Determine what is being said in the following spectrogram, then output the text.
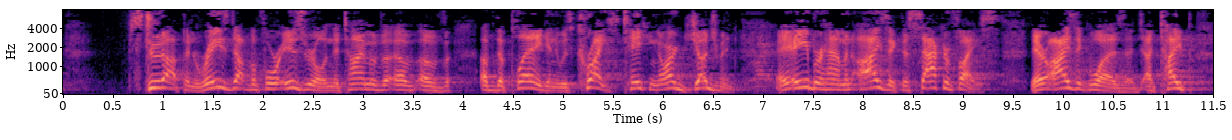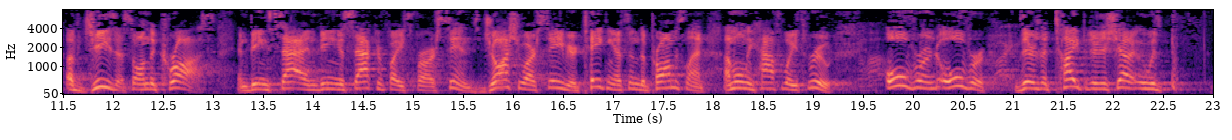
stood up and raised up before Israel in the time of, of, of, of, the plague, and it was Christ taking our judgment. Right. Abraham and Isaac, the sacrifice. There Isaac was, a, a, type of Jesus on the cross, and being sa- and being a sacrifice for our sins. Joshua, our Savior, taking us into the promised land. I'm only halfway through. Uh-huh. Over and over, right. there's a type, there's a shadow. It was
